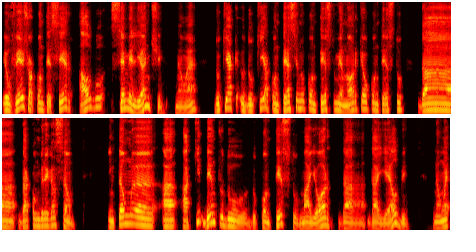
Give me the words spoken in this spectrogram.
eu vejo acontecer algo semelhante, não é? Do que, do que acontece no contexto menor, que é o contexto da, da congregação. Então, a, aqui dentro do, do contexto maior da, da IELB, não é?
